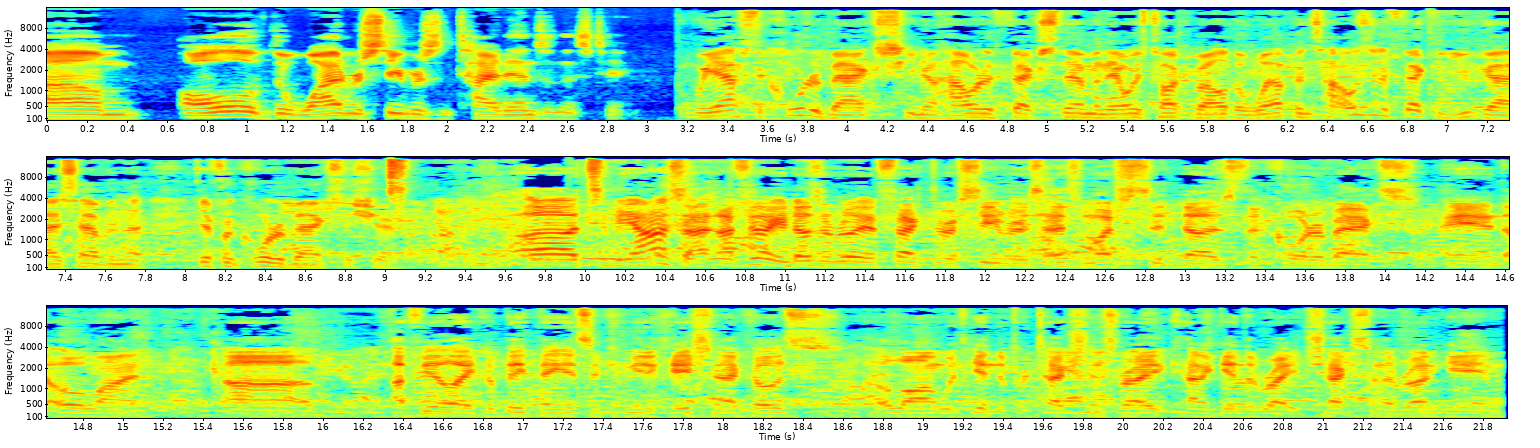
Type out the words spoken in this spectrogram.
um, all of the wide receivers and tight ends in this team? We asked the quarterbacks, you know, how it affects them, and they always talk about all the weapons. How has it affected you guys having the different quarterbacks this year? Uh, to be honest, I, I, feel like it doesn't really affect the receivers as much as it does the quarterbacks and the O line. Uh, I feel like a big thing is the communication that goes along with getting the protections right, kind of getting the right checks in the run game.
